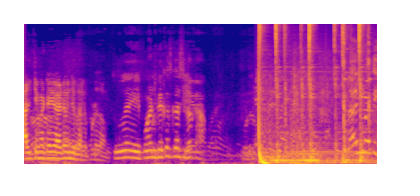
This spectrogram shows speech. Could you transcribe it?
अल्टिमेट झालं पुढे जाऊन. तुझं पॉईंट ब्रेकच करशील का? लाईन मध्ये.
